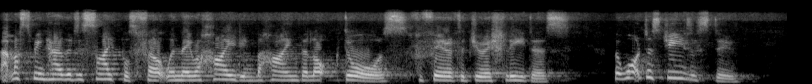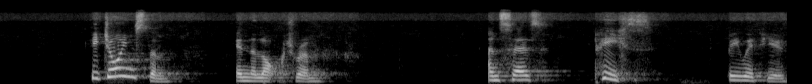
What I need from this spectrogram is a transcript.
That must have been how the disciples felt when they were hiding behind the locked doors for fear of the Jewish leaders. But what does Jesus do? He joins them in the locked room and says, Peace be with you.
